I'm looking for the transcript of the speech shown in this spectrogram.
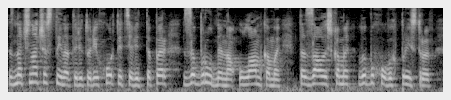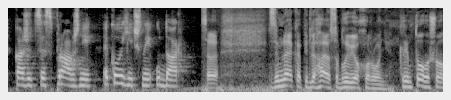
значна частина території Хортиця відтепер забруднена уламками та залишками вибухових пристроїв. кажуть, це справжній екологічний удар. Це земля, яка підлягає особливій охороні. Крім того, що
